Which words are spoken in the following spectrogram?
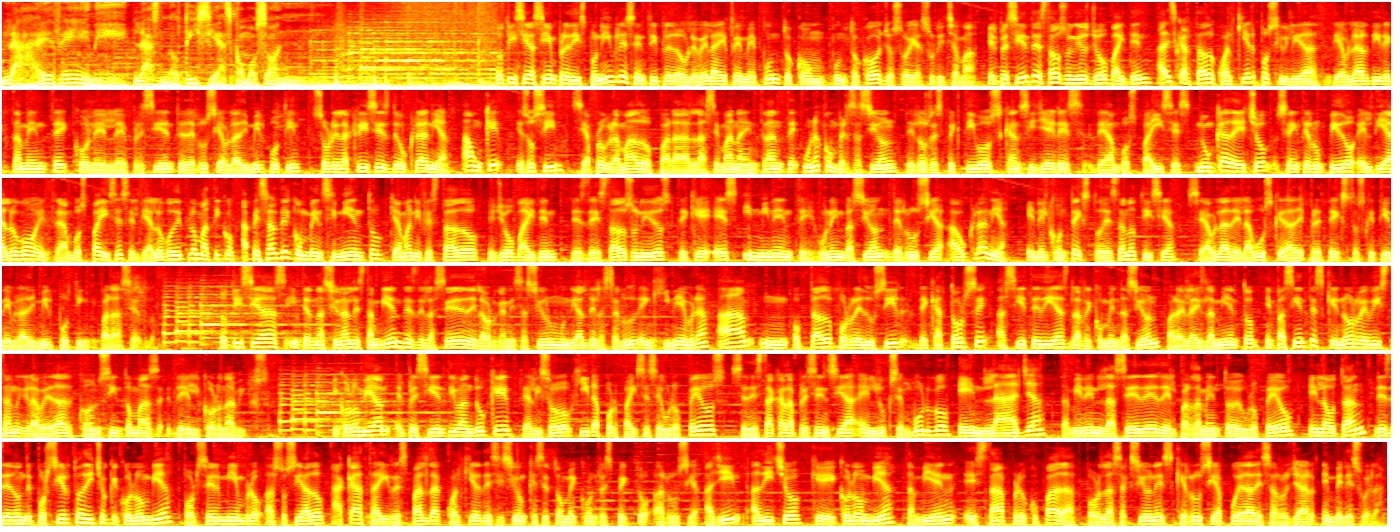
La FM, las noticias como son. Noticias siempre disponibles en www.lafm.com.co. Yo soy Azuri Chamá. El presidente de Estados Unidos, Joe Biden, ha descartado cualquier posibilidad de hablar directamente con el eh, presidente de Rusia, Vladimir Putin, sobre la crisis de Ucrania, aunque, eso sí, se ha programado para la semana entrante una conversación de los respectivos cancilleres de ambos países. Nunca, de hecho, se ha interrumpido el diálogo entre ambos países, el diálogo diplomático, a pesar del convencimiento que ha manifestado Joe Biden desde Estados Unidos de que es inminente una invasión de Rusia a Ucrania. En el contexto de esta noticia se habla de la búsqueda de pretextos que tiene Vladimir Putin para hacerlo. Noticias internacionales también desde la sede de la Organización Mundial de la Salud en Ginebra ha mm, optado por reducir de 14 a 7 días la recomendación para el aislamiento en pacientes que no revistan gravedad con síntomas del coronavirus. En Colombia, el presidente Iván Duque realizó gira por países europeos. Se destaca la presencia en Luxemburgo, en La Haya, también en la sede del Parlamento Europeo, en la OTAN, desde donde por cierto ha dicho que Colombia, por ser miembro asociado, acata y respalda cualquier decisión que se tome con respecto a Rusia. Allí ha dicho que Colombia también está preocupada por las acciones que Rusia pueda desarrollar en Venezuela.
